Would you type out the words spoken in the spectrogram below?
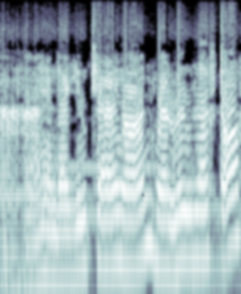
Uh-huh. And are you carrying on where Lou left off?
